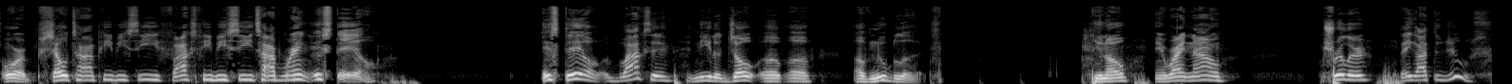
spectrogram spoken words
or Showtime, PBC, Fox, PBC, Top Rank. It's still, it's still boxing need a jolt of of of new blood. You know, and right now, Triller they got the juice.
